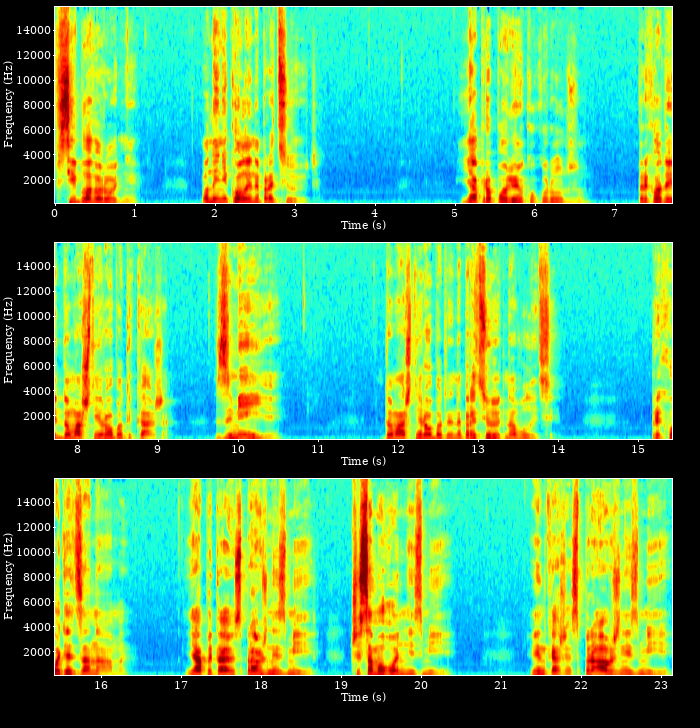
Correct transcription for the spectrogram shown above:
всі благородні. Вони ніколи не працюють. Я прополюю кукурудзу. Приходить домашній робот і каже: Змії. Домашні роботи не працюють на вулиці. Приходять за нами. Я питаю, справжні змії чи самогонні змії? Він каже, справжні змії.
